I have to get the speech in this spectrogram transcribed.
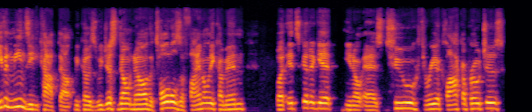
Even Meansy copped out because we just don't know. The totals have finally come in, but it's going to get you know as two, three o'clock approaches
